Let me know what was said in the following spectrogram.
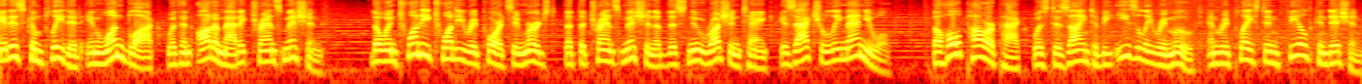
It is completed in one block with an automatic transmission. Though in 2020 reports emerged that the transmission of this new Russian tank is actually manual. The whole power pack was designed to be easily removed and replaced in field condition.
